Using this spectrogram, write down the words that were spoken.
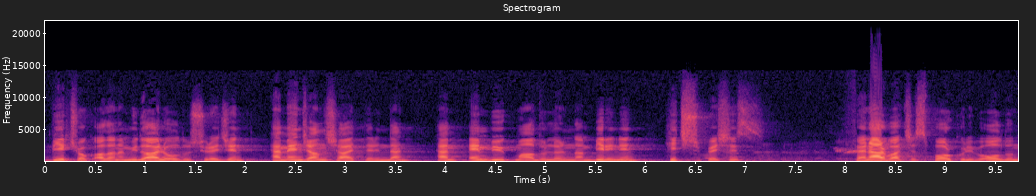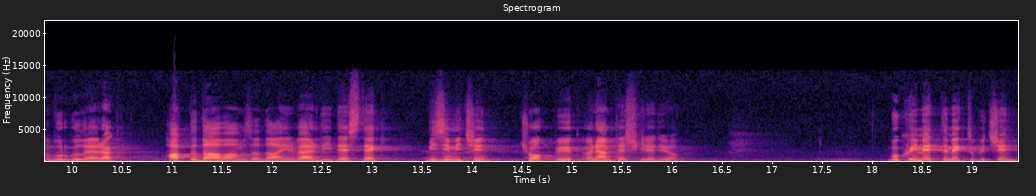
birçok alana müdahale olduğu sürecin hem en canlı şahitlerinden hem en büyük mağdurlarından birinin hiç şüphesiz Fenerbahçe Spor Kulübü olduğunu vurgulayarak haklı davamıza dair verdiği destek bizim için çok büyük önem teşkil ediyor. Bu kıymetli mektup için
